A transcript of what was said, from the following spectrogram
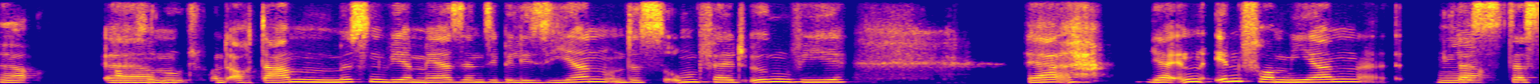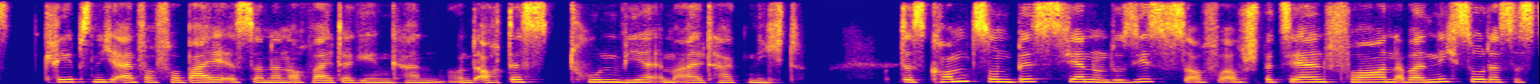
Ja. Ähm, absolut. Ähm, und auch da müssen wir mehr sensibilisieren und das Umfeld irgendwie ja, ja in, informieren, ja. dass, dass Krebs nicht einfach vorbei ist, sondern auch weitergehen kann. Und auch das tun wir im Alltag nicht das kommt so ein bisschen und du siehst es auf, auf speziellen Foren, aber nicht so, dass es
